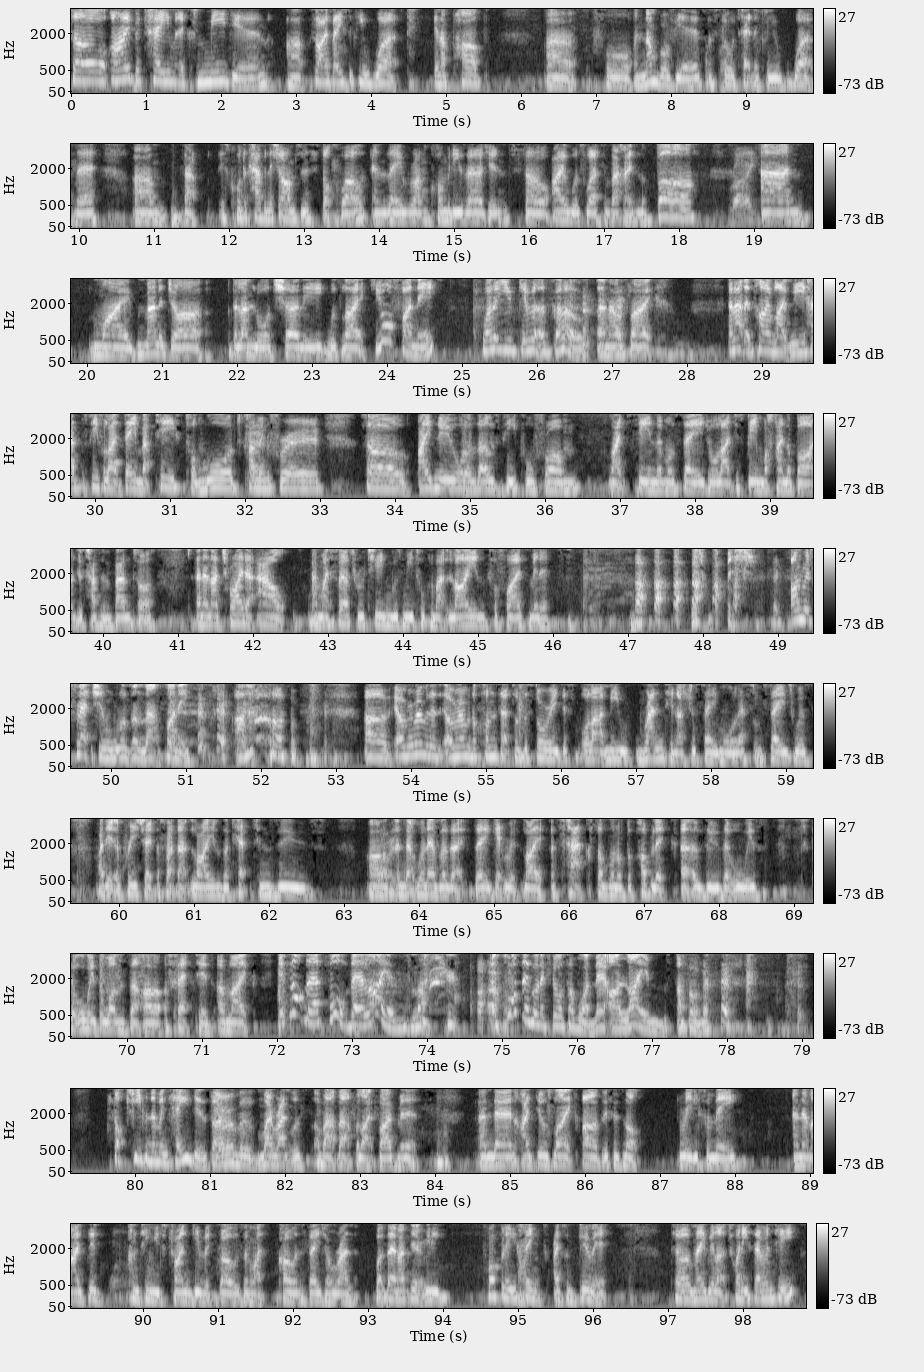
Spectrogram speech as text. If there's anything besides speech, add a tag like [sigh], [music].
so I became a comedian. Uh, so I basically worked in a pub uh, for a number of years and still technically work there. Um, that it's called the Cavendish Arms in Stockwell, and they run Comedy Virgin. So I was working behind the bar, Right. and my manager, the landlord Shirley, was like, "You're funny. Why don't you give it a go?" And I was like. And at the time, like we had people like Dane Baptiste, Tom Ward coming Yeah. through. So I knew all of those people from like seeing them on stage or like just being behind the bar and just having banter. And then I tried it out, and my first routine was me talking about lions for five minutes. [laughs] which, which, on reflection, wasn't that funny. [laughs] Um, uh, I remember the I remember the concept of the story, just or like me ranting, I should say, more or less on stage was I didn't appreciate the fact that lions are kept in zoos. Um, Right. And that whenever they, they get like attack someone of the public at a zoo, they're always they're always the ones that are affected. I'm like, it's not their fault. They're lions. [laughs] Like, of course they're going to kill someone. They are lions. [laughs] Um, stop keeping them in cages. So I remember my rant was about that for like five minutes. And then I was like, oh, this is not really for me. And then I did continue to try and give it goes and like go on stage and rant. But then I didn't really properly think I could do it till maybe like 2017.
